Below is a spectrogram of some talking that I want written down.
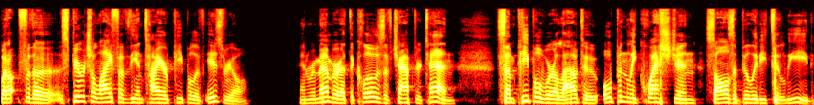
but for the spiritual life of the entire people of Israel. And remember, at the close of chapter 10, some people were allowed to openly question Saul's ability to lead.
